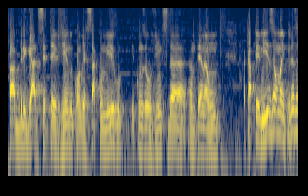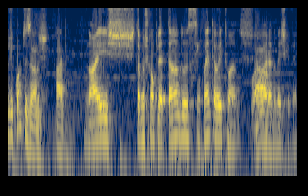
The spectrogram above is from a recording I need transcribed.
Fábio, obrigado por você ter vindo conversar comigo e com os ouvintes da Antena 1. A Capemisa é uma empresa de quantos anos, Fábio? Nós estamos completando 58 anos Uau. agora no mês que vem.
